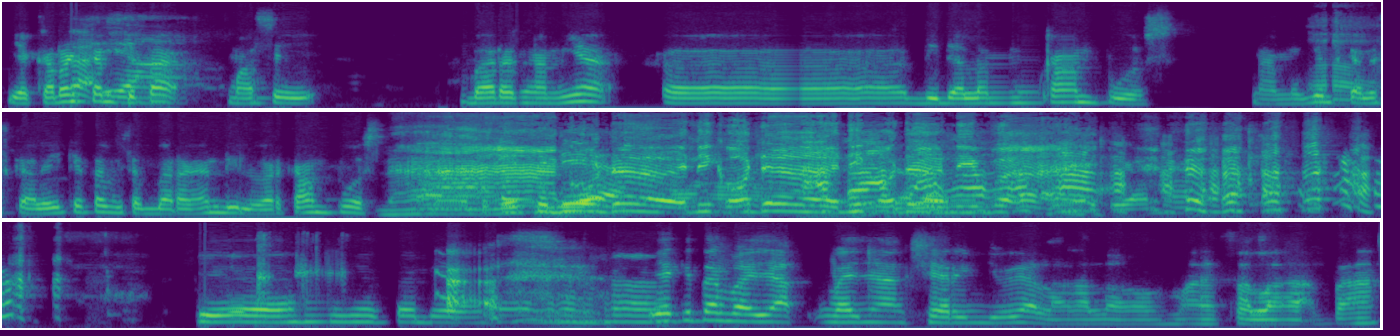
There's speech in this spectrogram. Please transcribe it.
Ya karena Nggak, kan ya. kita masih barengannya eh, di dalam kampus. Nah mungkin Ah. sekali-sekali kita bisa barengan di luar kampus. Nah, itu ini dia. kode, ini kode, ini kode nih bang. Iya, gitu deh. ya kita banyak banyak sharing juga lah kalau masalah apa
